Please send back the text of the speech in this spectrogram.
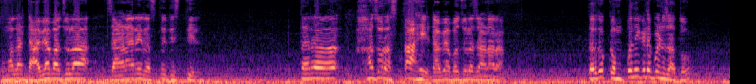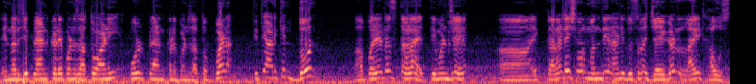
तुम्हाला डाव्या बाजूला जाणारे रस्ते दिसतील. तर हा जो रस्ता आहे डाव्या बाजूला जाणारा तर तो कंपनीकडे पण जातो एनर्जी प्लॅन्टकडे पण जातो आणि पोर्ट प्लॅन्टकडे पण जातो. पण तिथे आणखी दोन पर्यटन स्थळं आहेत. ती म्हणजे एक कराडेश्वर मंदिर आणि दुसरं जयगड लाइट हाऊस.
